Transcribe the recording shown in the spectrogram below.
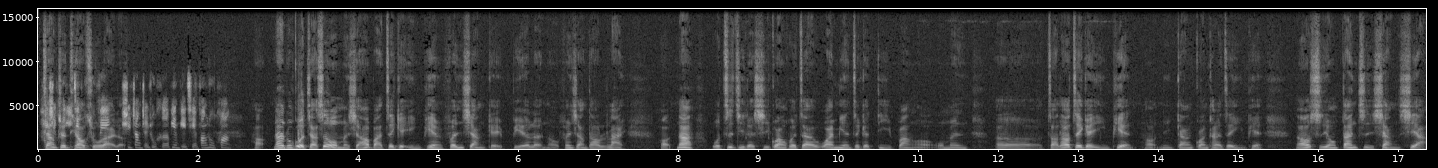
这样就跳出来了进入路费视障者如何辨别前方路况？好，那如果假设我们想要把这个影片分享给别人哦，分享到 Line，好，那我自己的习惯会在外面这个地方哦，我们呃找到这个影片，好，你刚刚观看的这影片，然后使用单指向下，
